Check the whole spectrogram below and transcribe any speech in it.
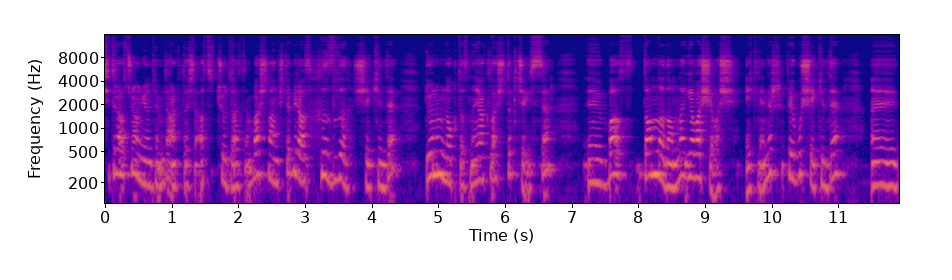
titrasyon yönteminde arkadaşlar asit çözeltisine başlangıçta biraz hızlı şekilde dönüm noktasına yaklaştıkça ise e, baz damla damla yavaş yavaş eklenir ve bu şekilde e,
